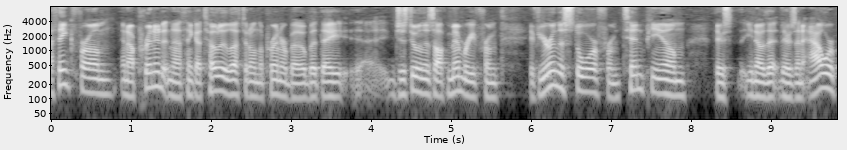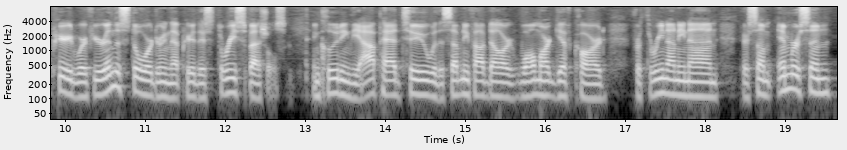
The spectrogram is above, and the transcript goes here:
I think from, and I printed it and I think I totally left it on the printer, Bo, but they, uh, just doing this off memory from, if you're in the store from 10 p.m there's you know that there's an hour period where if you're in the store during that period there's three specials including the ipad 2 with a $75 walmart gift card for $3.99 there's some emerson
